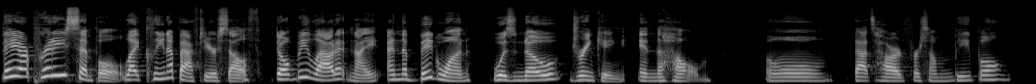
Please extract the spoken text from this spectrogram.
They are pretty simple, like clean up after yourself, don't be loud at night, and the big one was no drinking in the home. Oh, that's hard for some people.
